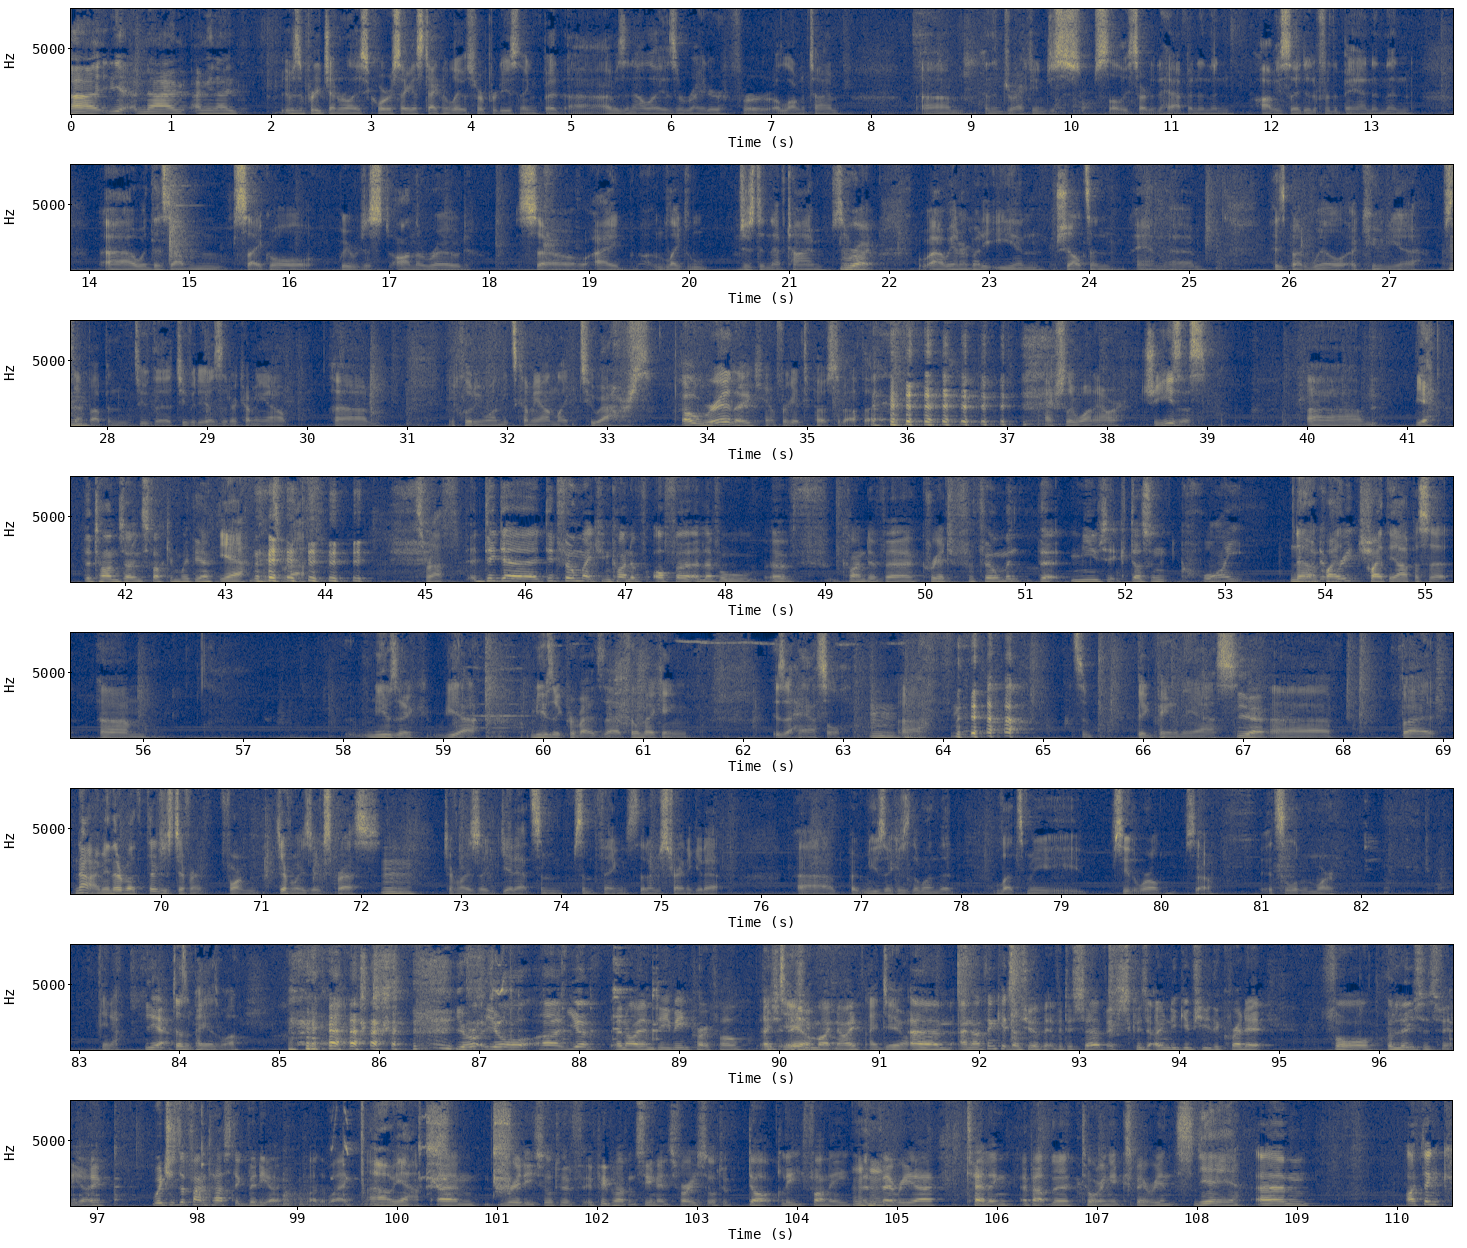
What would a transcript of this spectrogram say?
uh, yeah, no, I, I mean, I it was a pretty generalized course. I guess technically it was for producing, but uh, I was in LA as a writer for a long time, um, and then directing just slowly started to happen. And then obviously I did it for the band, and then uh, with this album cycle, we were just on the road, so I like just didn't have time. So Right. uh, we had our buddy Ian Shelton and um, his bud Will Acuna step Mm. up and do the two videos that are coming out, um, including one that's coming out in like two hours. Oh, really? Can't forget to post about that. Actually, one hour. Jesus. Um, yeah, The time zone's fucking with you. yeah, it's rough. it's rough. Did uh, did filmmaking kind of offer a level of kind of uh, creative fulfillment that music doesn't quite? No, quite reach? quite the opposite. Um, music, yeah, music provides that. Filmmaking is a hassle. Mm. Uh, it's a big pain in the ass. Yeah. Uh, but no, I mean they're both they're just different form, different ways to express, Mm. different ways to get at some some things that I'm just trying to get at. Uh, but music is the one that lets me see the world, so it's a little bit more. You know, Yeah. it doesn't pay as well. you're you're uh, you have an IMDb profile, I as, as you might know, I do. um, and I think it does you a bit of a disservice because it only gives you the credit for the losers video, which is a fantastic video, by the way. oh yeah, Um, really, sort of, if people haven't seen it, it's very sort of darkly funny and Mhm. very uh, telling about the touring experience. yeah, yeah. Um, I think.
